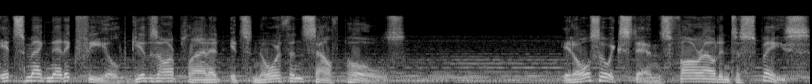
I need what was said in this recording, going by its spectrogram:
Its magnetic field gives our planet its north and south poles. It also extends far out into space.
